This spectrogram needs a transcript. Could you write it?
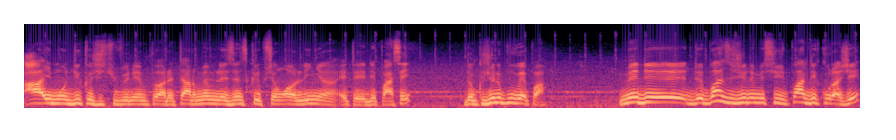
Ah, ils m'ont dit que je suis venu un peu en retard, même les inscriptions hors ligne étaient dépassées. Donc, je ne pouvais pas. Mais de, de base, je ne me suis pas découragé.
